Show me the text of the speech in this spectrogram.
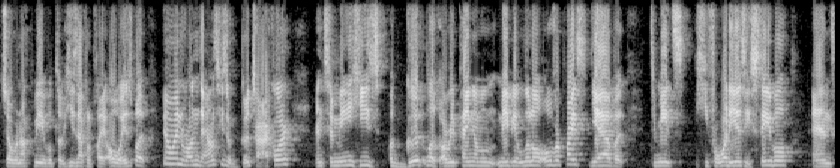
So we're not going to be able to. He's not going to play always, but you know, in rundowns, he's a good tackler. And to me, he's a good look. Are we paying him maybe a little overpriced? Yeah, but to me, it's he for what he is. He's stable and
